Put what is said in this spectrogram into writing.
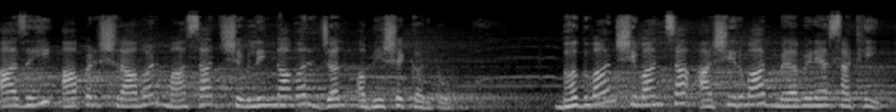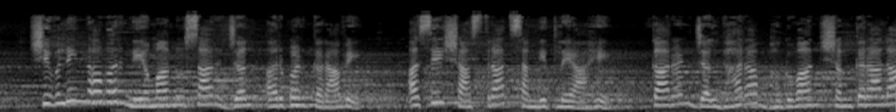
आजही आपण श्रावण मासात शिवलिंगावर जल अभिषेक करतो. भगवान शिवांचा आशीर्वाद मिळविण्यासाठी शिवलिंगावर नियमानुसार जल अर्पण करावे असे शास्त्रात सांगितले आहे. कारण जलधारा भगवान शंकराला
